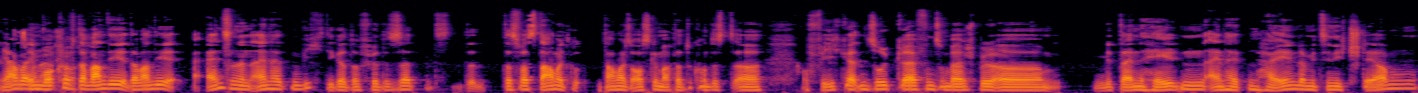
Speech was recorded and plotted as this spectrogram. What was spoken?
Ja, aber in Warcraft, da waren die, da waren die einzelnen Einheiten wichtiger dafür. Das ist halt das, was damals, damals ausgemacht hat. Du konntest äh, auf Fähigkeiten zurückgreifen, zum Beispiel äh, mit deinen Helden Einheiten heilen, damit sie nicht sterben.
